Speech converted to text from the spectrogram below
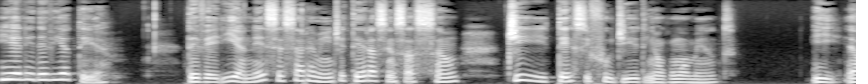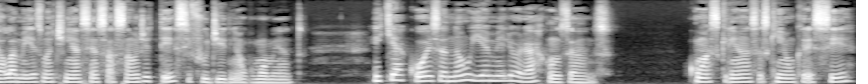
E ele devia ter. Deveria necessariamente ter a sensação de ter se fudido em algum momento. E ela mesma tinha a sensação de ter se fudido em algum momento. E que a coisa não ia melhorar com os anos com as crianças que iam crescer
